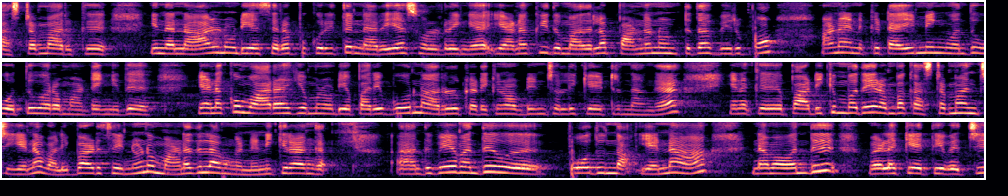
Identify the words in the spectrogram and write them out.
கஷ்டமாக இருக்குது இந்த நாளினுடைய சிறப்பு குறித்து நிறைய சொல்கிறீங்க எனக்கு இது மாதிரிலாம் பண்ணணுன்ட்டு தான் விருப்பம். ஆனால் எனக்கு டைமிங் வந்து ஒத்து வர மாட்டேங்குது. எனக்கும் வாராகியம்மனுடைய பரிபூர்ண அருள் கிடைக்கணும் அப்படின்னு சொல்லி கேட்டிருந்தாங்க. எனக்கு படிக்கும்போதே ரொம்ப கஷ்டமாக இருந்துச்சு. ஏன்னா வழிபாடு செய்யணும்னு மனதில் அவங்க நினைக்கிறாங்க. அதுவே வந்து போதும் தான் ஏன்னா நம்ம வந்து விளக்கேற்றி வச்சு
